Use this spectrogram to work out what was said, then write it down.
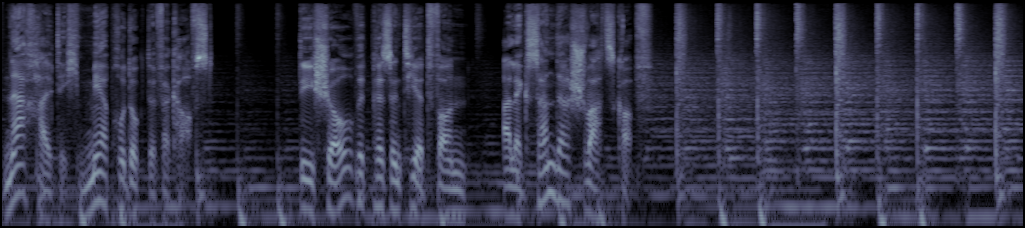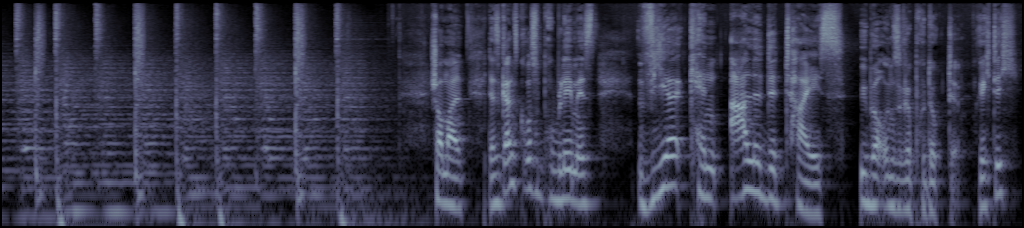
nachhaltig mehr Produkte verkaufst. Die Show wird präsentiert von Alexander Schwarzkopf. Schau mal, das ganz große Problem ist, wir kennen alle Details über unsere Produkte, richtig?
